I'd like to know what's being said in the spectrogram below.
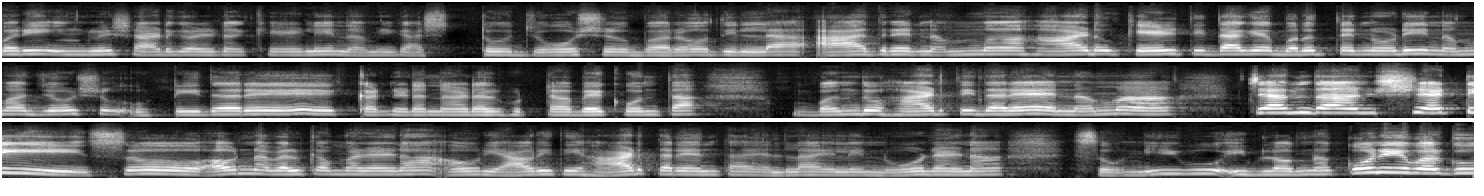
ಬರೀ ಇಂಗ್ಲೀಷ್ ಹಾಡುಗಳನ್ನ ಕೇಳಿ ನಮಗೆ ಅಷ್ಟು ಜೋಶು ಬರೋದಿಲ್ಲ. ಆದರೆ ನಮ್ಮ ಹಾಡು ಕೇಳ್ತಿದ್ದಾಗೆ ಬರುತ್ತೆ ನೋಡಿ, ನಮ್ಮ ಜೋಶು ಹುಟ್ಟಿದರೆ ಕನ್ನಡ ನಾಡಲ್ಲಿ ಹುಟ್ಟಬೇಕು ಅಂತ ಬಂದು ಹಾಡ್ತಿದ್ದಾರೆ ನಮ್ಮ ಚಂದನ್ ಶೆಟ್ಟಿ. ಸೊ ಅವ್ರನ್ನ ವೆಲ್ಕಮ್ ಮಾಡೋಣ, ಅವ್ರು ಯಾವ ರೀತಿ ಹಾಡ್ತಾರೆ ಅಂತ ಎಲ್ಲ ಇಲ್ಲಿ ನೋಡೋಣ. ಸೊ ನೀವು ಈ ಬ್ಲಾಗ್ನ ಕೊನೆಯವರೆಗೂ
